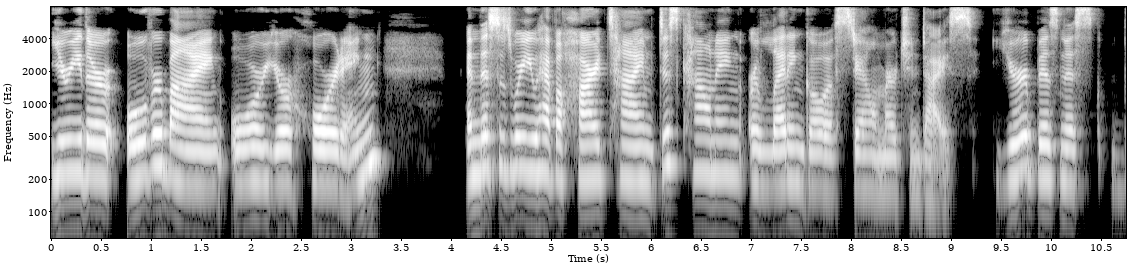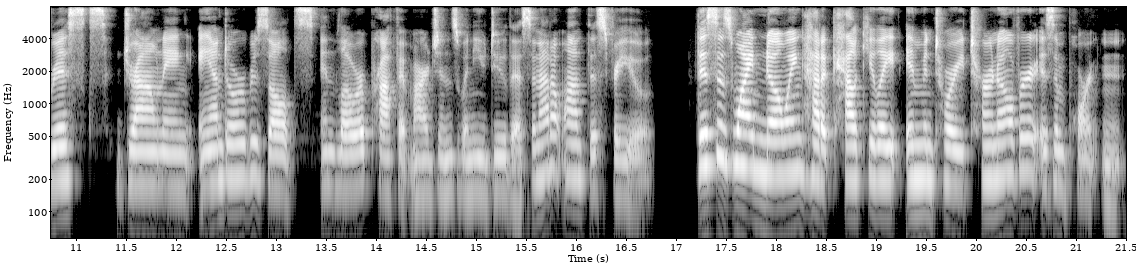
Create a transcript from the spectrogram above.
You're either overbuying or you're hoarding. And this is where you have a hard time discounting or letting go of stale merchandise. Your business risks drowning and or results in lower profit margins when you do this, and I don't want this for you. This is why knowing how to calculate inventory turnover is important.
